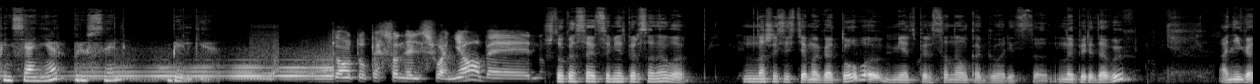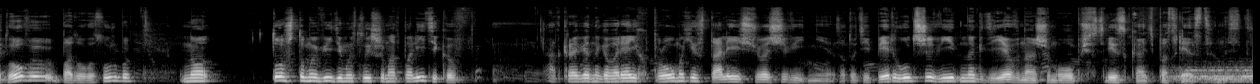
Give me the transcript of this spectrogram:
Пенсионер, Брюссель, Бельгия. Что касается медперсонала, наша система готова, медперсонал, как говорится, на передовых. Они готовы по долгу службы. Но то, что мы видим и слышим от политиков, откровенно говоря, их промахи стали еще очевиднее. Зато теперь лучше видно, где в нашем обществе искать посредственность.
